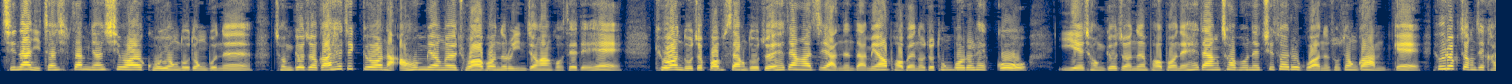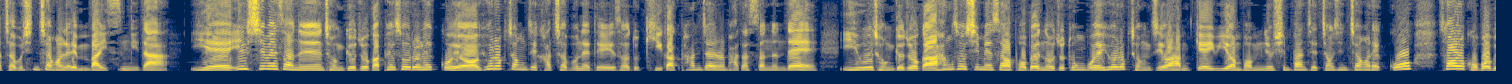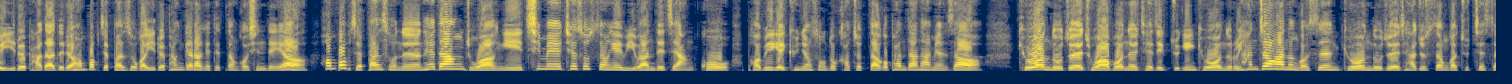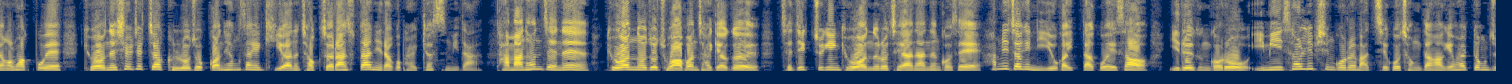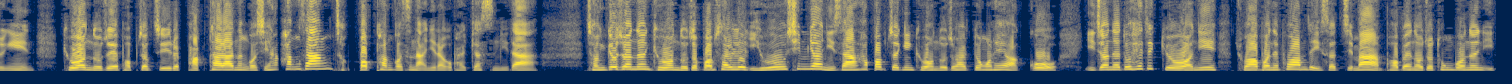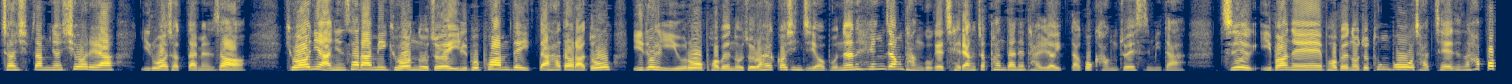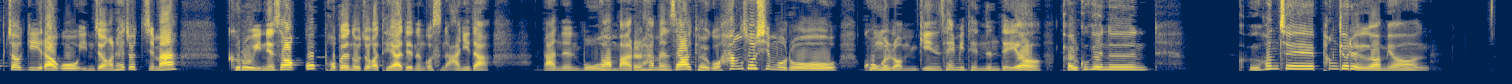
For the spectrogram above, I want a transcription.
지난 2013년 10월 고용노동부는 정교조가 해직교원 9명을 조합원으로 인정한 것에 대해 교원 노조법상 노조에 해당하지 않는다며 법에 노조 통보를 했고 이에 정교조는 법원에 해당 처분의 취소를 구하는 소송과 함께 효력정지 가처분 신청을 낸 바 있습니다. 이에 1심에서는 정교조가 패소를 했고요. 효력정지 가처분에 대해서도 기각 판결을 받았었는데 이후 정교조가 항소심에서 법외노조 통보의 효력정지와 함께 위헌 법률 심판 제청 신청을 했고 서울고법이 이를 받아들여 헌법재판소가 이를 판결하게 됐던 것인데요. 헌법재판소는 해당 조항이 침해의 최소성에 위반되지 않고 법익의 균형성도 갖췄다고 판단하면서 교원 노조의 조합원을 재직 중인 교원으로 한정하는 것은 교원 노조의 자주성과 주체성을 확보해 교원의 실질적 근로 조건 향상에 기여하는 적절한 수단이라고 밝혔습니다. 다만 현재는 교원노조 조합원 자격을 재직 중인 교원으로 제한하는 것에 합리적인 이유가 있다고 해서 이를 근거로 이미 설립 신고를 마치고 정당하게 활동 중인 교원노조의 법적 지위를 박탈하는 것이 항상 적법한 것은 아니라고 밝혔습니다. 정교조는 교원노조법 설립 이후 10년 이상 합법적인 교원노조 활동을 해왔고 이전에도 해직교원이 조합원에 포함돼 있었지만 법의 노조 통보는 2013년 10월에야 이루어졌다 면서 교원이 아닌 사람이 교원 노조에 일부 포함돼 있다 하더라도 이를 이유로 법의 노조로 할 것인지 여부는 행정 당국의 재량적 판단에 달려 있다고 강조했습니다. 즉 이번에 법의 노조 통보 자체에 대해서는 합법적이라고 인정을 해줬지만 그로 인해서 꼭 법의 노조가 돼야 되는 것은 아니다. 라는 모호한 말을 하면서 결국 항소심으로 공을 넘긴 셈이 됐는데요. 결국에는 그 헌재 판결에 의하면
